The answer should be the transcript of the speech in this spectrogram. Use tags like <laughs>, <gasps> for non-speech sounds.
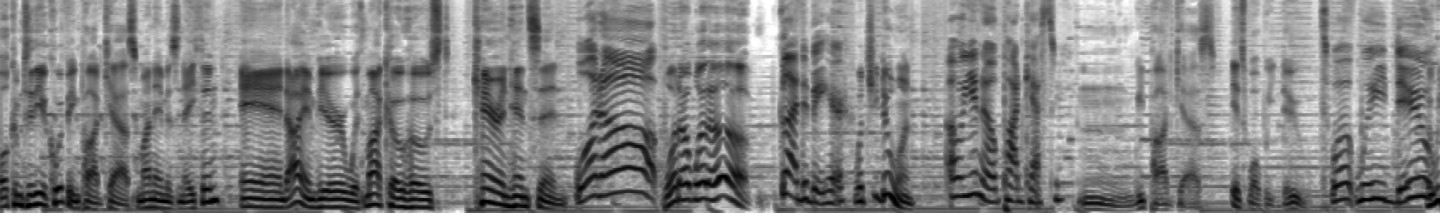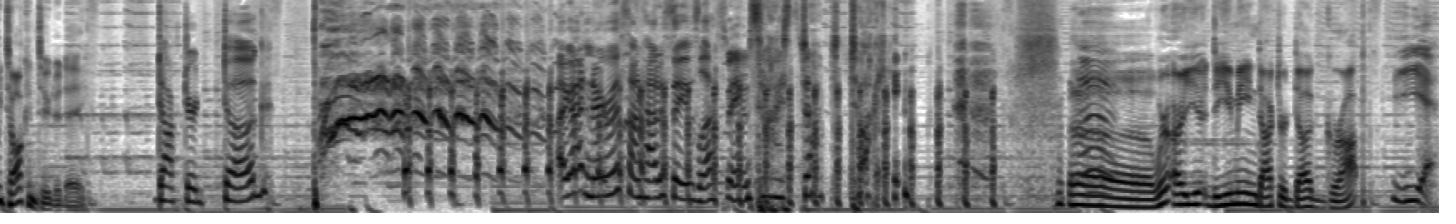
Welcome to the Equipping Podcast. My name is Nathan, and I am here with my co-host Karen Henson. What up? What up? What up? Glad to be here. What you doing? Oh, you know, podcasting. We podcast. It's what we do. It's what we do. Who we talking to today? Dr. Doug. I got nervous on how to say his last name, so I stopped talking. Uh, where are you? Do you mean Dr. Doug Gropp, Yes.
